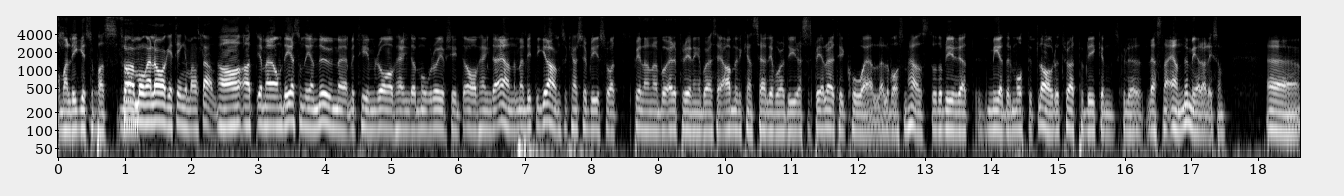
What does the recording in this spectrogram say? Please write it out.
Om man ligger så pass För många lag i ett ingenmansland. Ja, att jag menar om det är som det är nu med, med Timrå avhängda, Moro i och för sig inte avhängda än Men lite grann så kanske det blir så att spelarna, bör, eller föreningen börjar säga Ja men vi kan sälja våra dyraste spelare till KL eller vad som helst. Och då blir det ett medelmåttigt lag. Då tror jag att publiken skulle ledsna ännu mera liksom. Uh,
